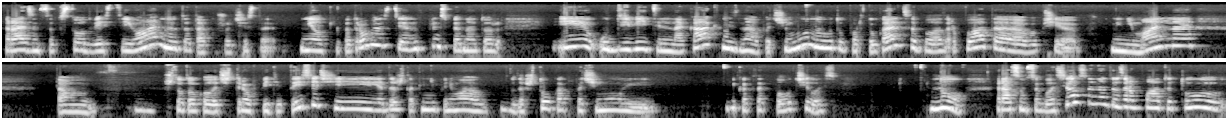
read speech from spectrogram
разница в 100-200 юань, но это так уже чисто мелкие подробности, но в принципе одно и то же. И удивительно как, не знаю почему, но вот у португальца была зарплата вообще минимальная, там что-то около 4-5 тысяч, и я даже так и не понимаю, за что, как, почему и, и как так получилось. Но раз он согласился на эту зарплату, то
